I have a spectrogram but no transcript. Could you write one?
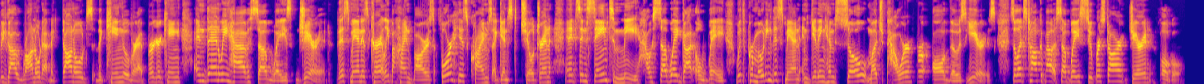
We've got Ronald at McDonald's, the King over at Burger King, and then we have Subway's Jared. This man is currently behind bars for his crimes against children, and it's insane to me how Subway got away with promoting this man and giving him so much power for all those years. So let's talk about Subway superstar Jared Fogle.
